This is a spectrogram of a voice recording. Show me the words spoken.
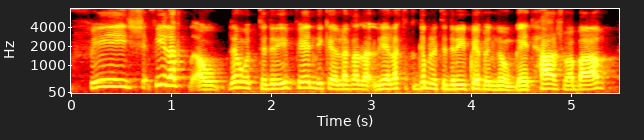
في ش... في لقطة أو زي ما قلت تدريب في عندك اللقطة اللي هي لقطة قبل التدريب كيف انهم قاعد يتحارشوا مع بعض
